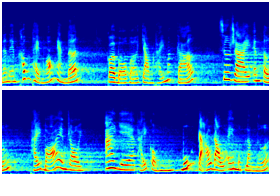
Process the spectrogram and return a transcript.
nên em không thèm ngó ngàng đến. Coi bộ vợ chồng thầy mắc cỡ. Xưa dài em tưởng thầy bỏ em rồi. Ai dè thầy còn muốn cạo đầu em một lần nữa.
